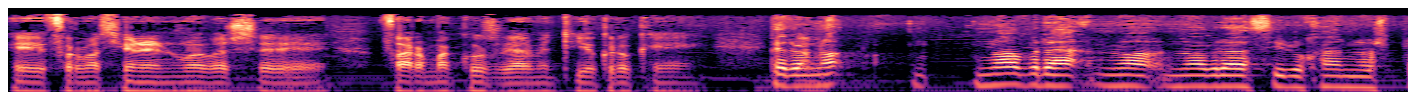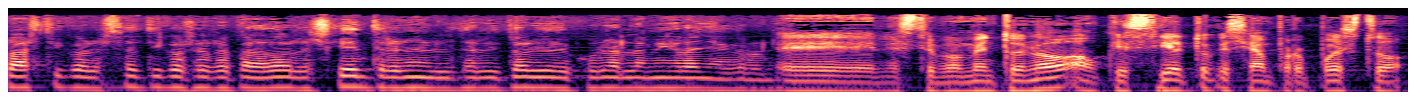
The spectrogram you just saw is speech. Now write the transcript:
eh, formación en nuevos eh, fármacos. Realmente yo creo que Pero no, no, habrá, no, no habrá cirujanos plásticos, estéticos y reparadores que entren en el territorio de curar la migraña crónica. Eh, en este momento no, aunque es cierto que se han propuesto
